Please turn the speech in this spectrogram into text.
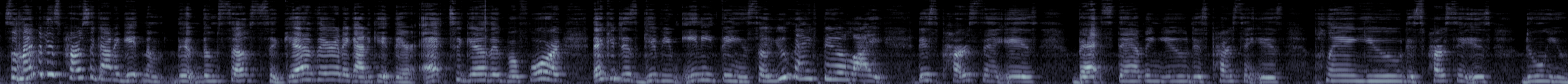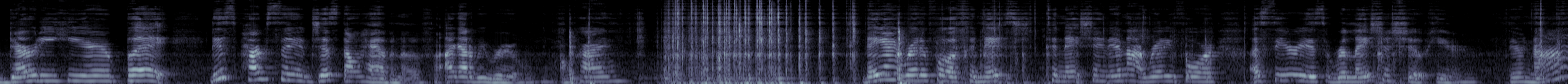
So maybe this person got to get them, them, themselves together. They got to get their act together before they could just give you anything. So you may feel like this person is backstabbing you. This person is playing you. This person is doing you dirty here. But this person just don't have enough. I got to be real, okay? They ain't ready for a connect, connection. They're not ready for a serious relationship here. They're not.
